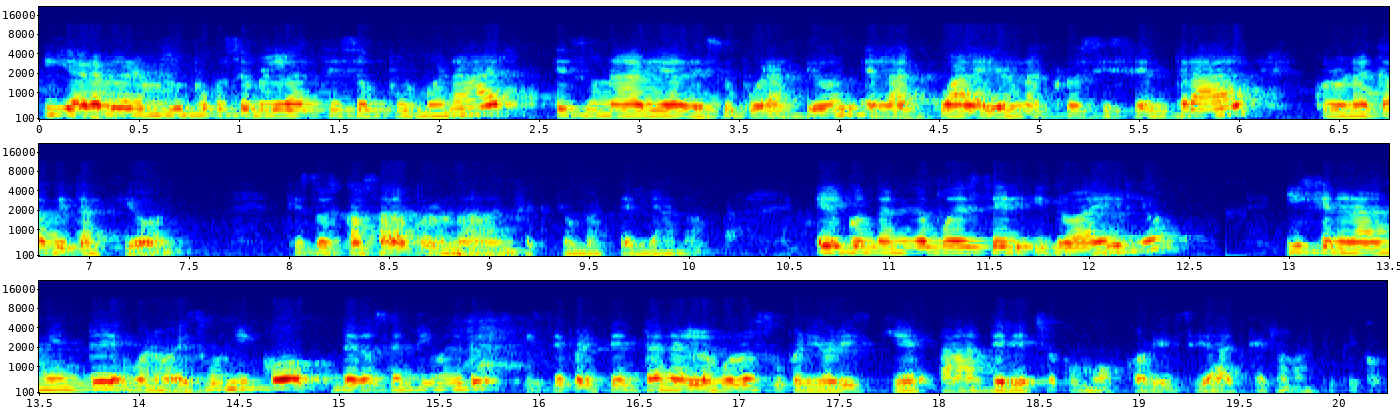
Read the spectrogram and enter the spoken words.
Y ahora hablaremos un poco sobre el acceso pulmonar. Es un área de supuración en la cual hay una necrosis central con una cavitación, que esto es causada por una infección bacteriana. El contenido puede ser hidroaéreo y generalmente, bueno, es único de 2 centímetros y se presenta en el lóbulo superior izquierda, derecho como curiosidad, que es lo más típico.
